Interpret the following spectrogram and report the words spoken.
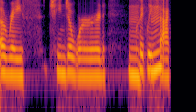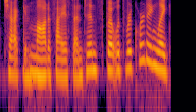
erase change a word quickly mm-hmm. fact check and mm-hmm. modify a sentence but with recording like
